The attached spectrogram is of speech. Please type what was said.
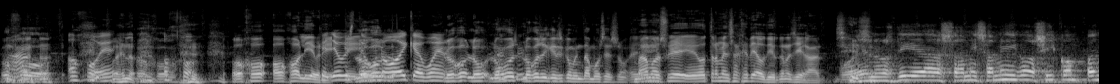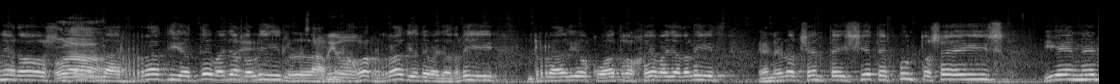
Ojo. Ojo, eh. Bueno, Ojo. Ojo, ojo, liebre. Que yo he Eh, visto uno hoy que bueno. Luego, luego, luego, luego si queréis comentamos eso. eh. Vamos, eh, otro mensaje de audio que nos llega. Buenos días a mis amigos y compañeros Hola. de la radio de Valladolid, la amigo. mejor radio de Valladolid, Radio 4G Valladolid, en el 87.6 y en el,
